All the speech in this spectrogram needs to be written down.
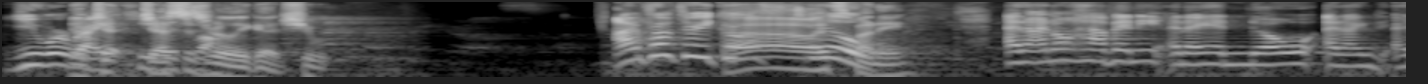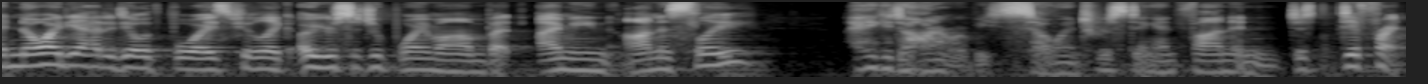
you were Yeah, right. Je- he Jess is wrong. really good. She I'm from Three Girls Oh, too. it's funny. And I don't have any, and I had no, and I had no idea how to deal with boys. People like, oh, you're such a boy mom. But I mean, honestly, I think a daughter would be so interesting and fun and just different.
